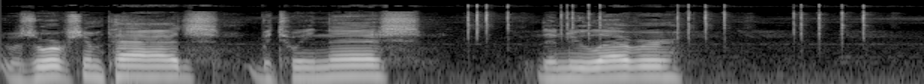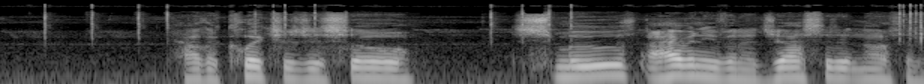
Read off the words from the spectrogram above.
Absorption pads between this, the new lever, how the clicks are just so smooth. I haven't even adjusted it, nothing.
